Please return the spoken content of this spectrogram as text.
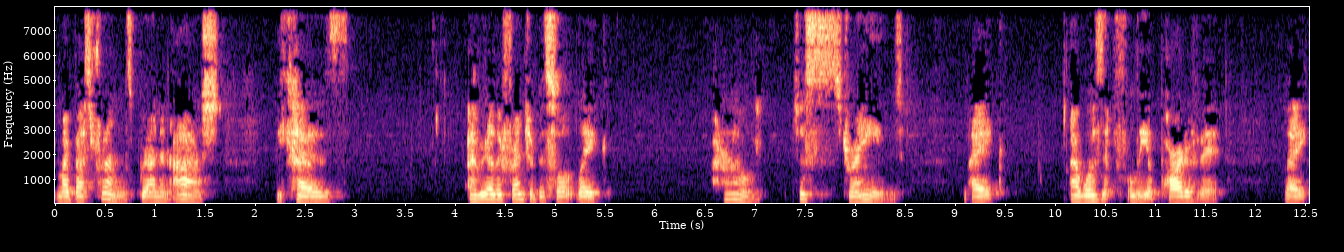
my best friends brandon and ash because every other friendship has felt like I don't know, just strange. Like I wasn't fully a part of it. Like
